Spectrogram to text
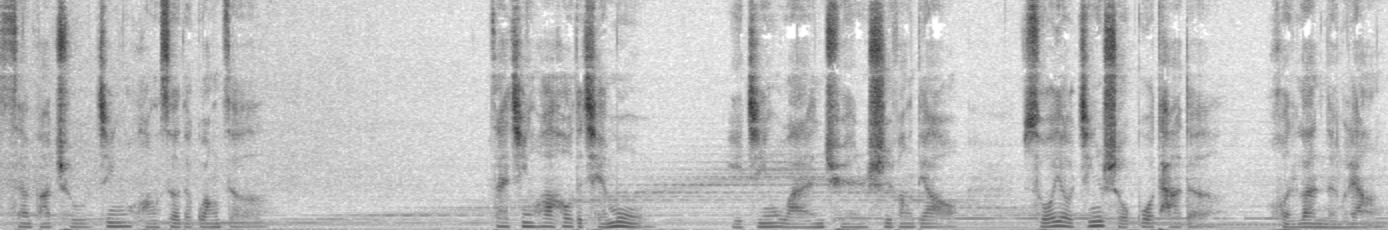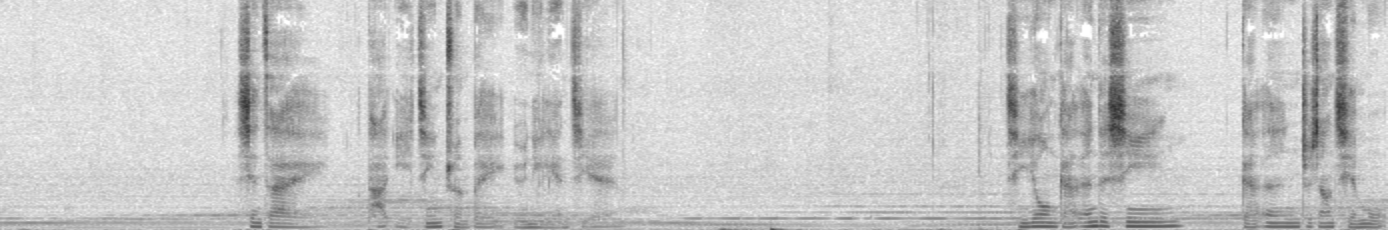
散发出金黄色的光泽，在净化后的钱母已经完全释放掉所有经手过它的混乱能量。现在，它已经准备与你连接，请用感恩的心感恩这张钱母。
